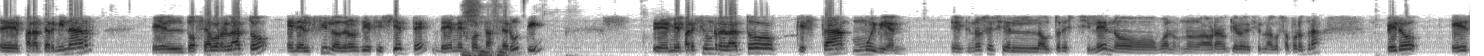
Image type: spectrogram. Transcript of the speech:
eh, para terminar, el doceavo relato, En el filo de los 17, de MJ Ceruti, eh, me parece un relato que está muy bien. Eh, no sé si el autor es chileno, bueno, no, ahora no quiero decir una cosa por otra, pero es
